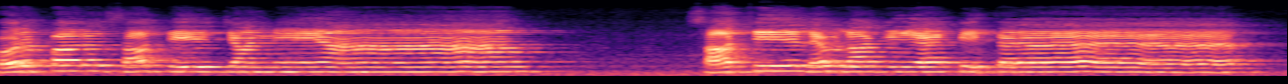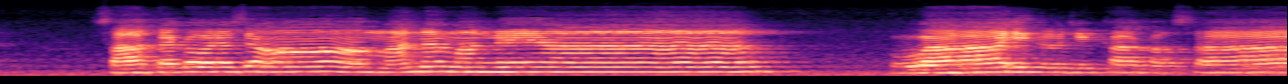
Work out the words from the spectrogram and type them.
ਗੁਰ ਪ੍ਰਸਾਦੇ ਜਾਣਿਆ। ਸਾਚੇ ਲਵ ਲਾਗਿਆ ਭੀਤਰ। ਸਤ ਗੁਰ ਸਿਉ ਮਨ ਮੰਨਿਆ। ਵਾਹਿਗੁਰੂ ਜੀ ਕਾ ਖਾਲਸਾ।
